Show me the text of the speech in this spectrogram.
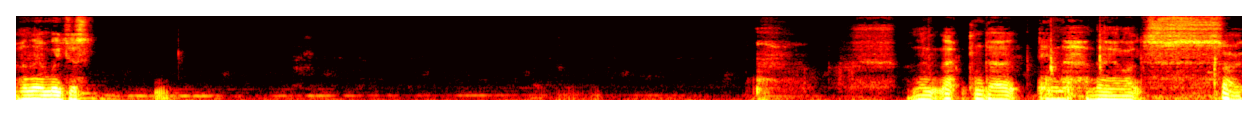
And then we just and then that can go in there like so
